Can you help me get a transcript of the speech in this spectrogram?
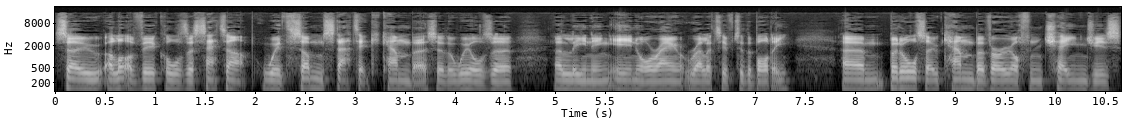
so a lot of vehicles are set up with some static camber, so the wheels are, are leaning in or out relative to the body. Um, but also camber very often changes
